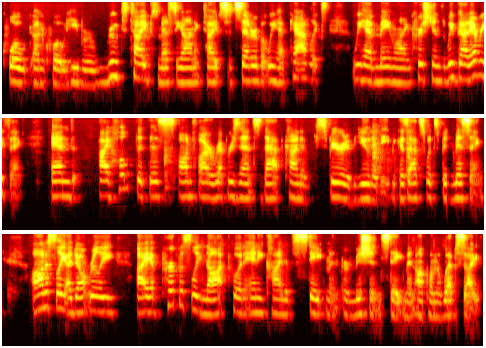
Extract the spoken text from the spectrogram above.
quote unquote Hebrew roots types, messianic types, etc. But we have Catholics, we have mainline Christians, we've got everything. And I hope that this on fire represents that kind of spirit of unity because that's what's been missing. Honestly, I don't really. I have purposely not put any kind of statement or mission statement up on the website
